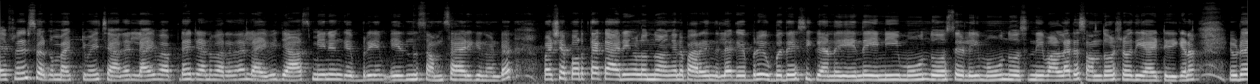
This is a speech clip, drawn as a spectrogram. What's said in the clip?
Hi friends welcome back to my channel live update ആണ് പറയുന്നത്. ലൈവ് ജാസ്മീനും ഗബ്രിയും ഇരുന്ന് സംസാരിക്കുന്നുണ്ട്. പക്ഷേ പുറത്തെ കാര്യങ്ങളൊന്നും അങ്ങനെ പറയുന്നില്ല. ഗബ്രി ഉപദേശിക്കുകയാണ് ചെയ്യുന്നത്. ഇനി മൂന്ന് ദിവസമുള്ള ഈ മൂന്ന് ദിവസം നീ വളരെ സന്തോഷവതിയായിട്ടിരിക്കണം. ഇവിടെ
